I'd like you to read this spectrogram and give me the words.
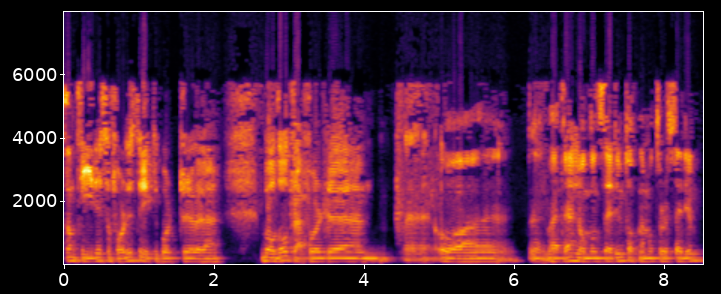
Samtidig så får du stryke bort både Old Trafford og hva heter det, London Stadium, Tottenham Motor Stadium.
